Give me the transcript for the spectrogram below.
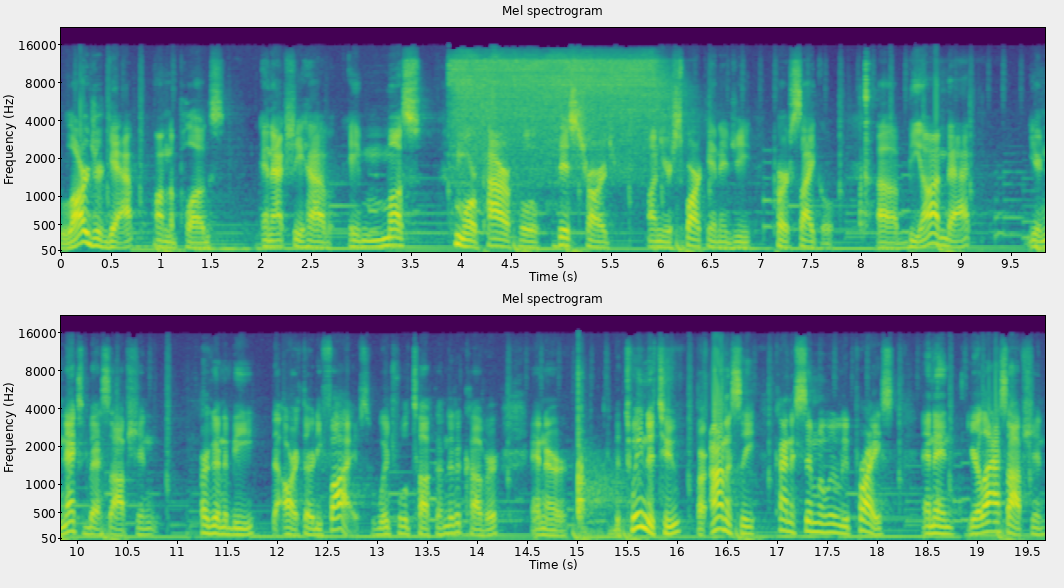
larger gap on the plugs and actually have a much more powerful discharge on your spark energy per cycle. Uh, beyond that, your next best option are gonna be the R35s, which will tuck under the cover and are between the two, are honestly kind of similarly priced. And then your last option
